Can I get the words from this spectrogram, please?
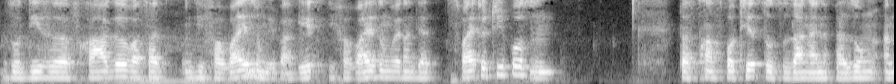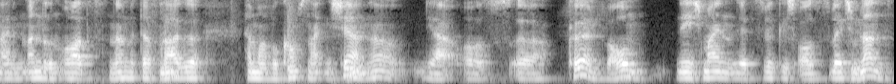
so diese Frage, was halt in die Verweisung mhm. übergeht. Die Verweisung wäre dann der zweite Typus. Mhm. Das transportiert sozusagen eine Person an einen anderen Ort, ne, mit der. Frage, mhm. hör mal, wo kommst du eigentlich her? Mhm. Ne? Ja, aus äh, Köln. Warum? Nee, ich meine jetzt wirklich aus welchem mhm. Land?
